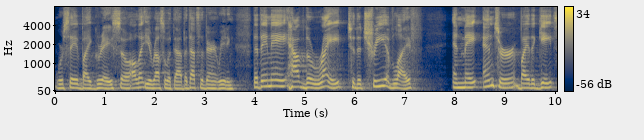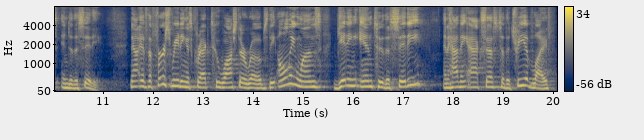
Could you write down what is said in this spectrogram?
We're saved by grace. So I'll let you wrestle with that, but that's the variant reading. That they may have the right to the tree of life and may enter by the gates into the city. Now, if the first reading is correct, who wash their robes, the only ones getting into the city and having access to the tree of life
